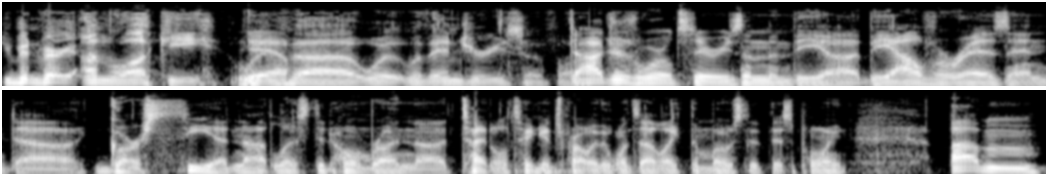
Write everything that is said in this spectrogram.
you've been very unlucky with yeah. uh, with, with, injuries so far. Dodgers World Series, and then the uh, the Alvarez and uh, Garcia not listed home run uh, title tickets probably the ones I like the most at this point. Um,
